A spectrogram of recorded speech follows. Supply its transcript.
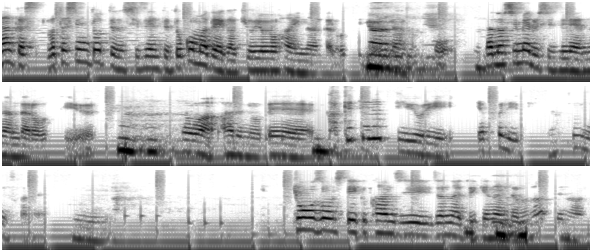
なんか私にとっての自然ってどこまでが許容範囲なんだろうっていう、なんかこう楽しめる自然なんだろうっていうのはあるので、うん。うん、欠けてるっていうよりやっぱり何て言うんですかね、うん。共存していく感じじゃないといけないんだろうなっていうのは、うん、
